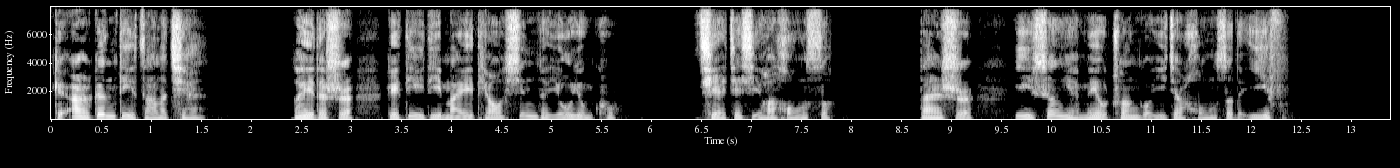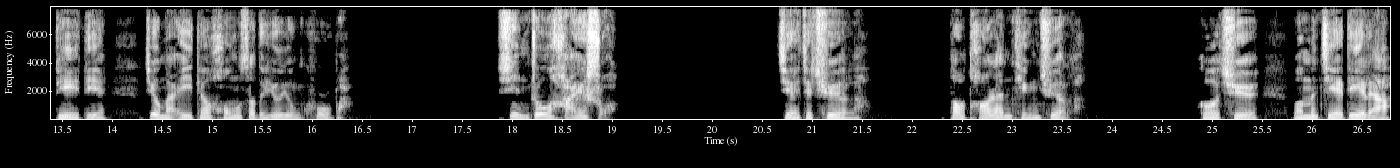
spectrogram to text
给二根弟攒了钱。”为的是给弟弟买一条新的游泳裤，姐姐喜欢红色，但是一生也没有穿过一件红色的衣服。弟弟就买一条红色的游泳裤吧。信中还说，姐姐去了，到陶然亭去了。过去我们姐弟俩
